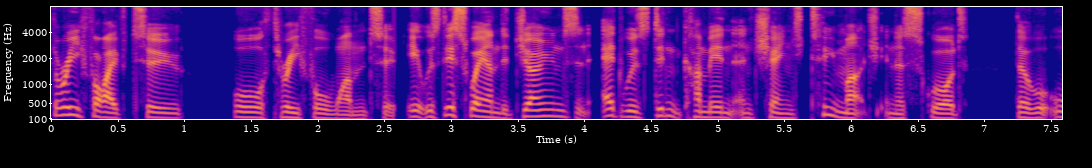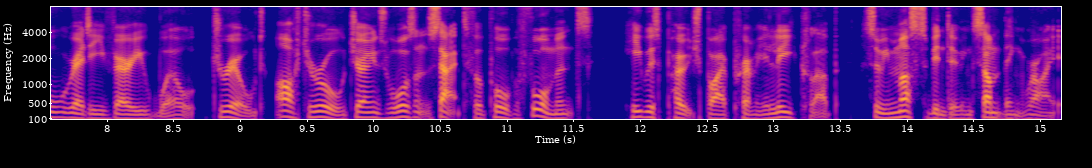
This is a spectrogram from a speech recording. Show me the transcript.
3 5 2 or 3 4 1 2. It was this way under Jones, and Edwards didn't come in and change too much in a squad that were already very well drilled. After all, Jones wasn't sacked for poor performance, he was poached by a Premier League club, so he must have been doing something right.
